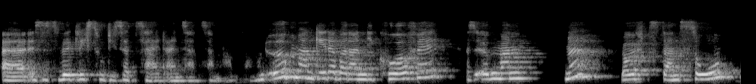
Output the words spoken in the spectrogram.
Äh, es ist wirklich so dieser Zeiteinsatz am Anfang. Und irgendwann geht aber dann die Kurve, also irgendwann ne, läuft es dann so,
